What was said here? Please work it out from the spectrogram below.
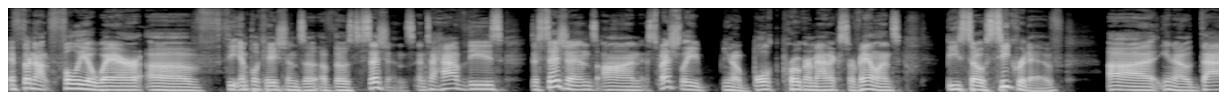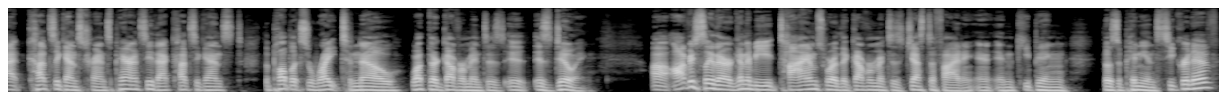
if they're not fully aware of the implications of, of, those decisions. And to have these decisions on, especially you know, bulk programmatic surveillance, be so secretive, uh, you know, that cuts against transparency. That cuts against the public's right to know what their government is is, is doing. Uh, obviously, there are going to be times where the government is justified in, in keeping those opinions secretive.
